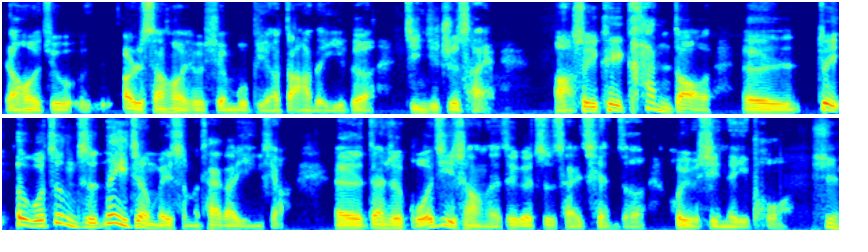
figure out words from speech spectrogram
然后就二十三号就宣布比较大的一个经济制裁。啊，所以可以看到，呃，对俄国政治内政没什么太大影响，呃，但是国际上的这个制裁谴责会有新的一波。是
